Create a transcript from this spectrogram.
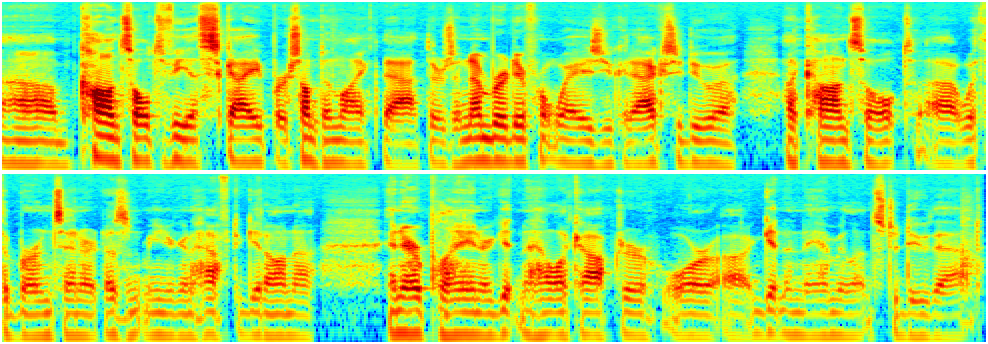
um, consults via Skype or something like that. There's a number of different ways you could actually do a, a consult with the burn center. It doesn't mean you're going to have to get on a, an airplane or get in a helicopter or get in an ambulance to do that.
